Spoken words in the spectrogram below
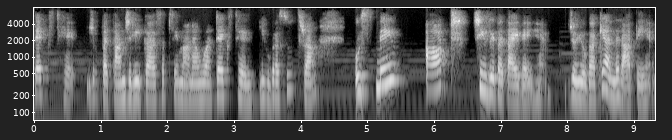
टेक्स्ट है, जो पतंजलि का सबसे माना हुआ टेक्स्ट है, योगा सूत्रा, उसमें आठ चीज़ें बताई गई हैं, जो योगा के अंदर आती हैं।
